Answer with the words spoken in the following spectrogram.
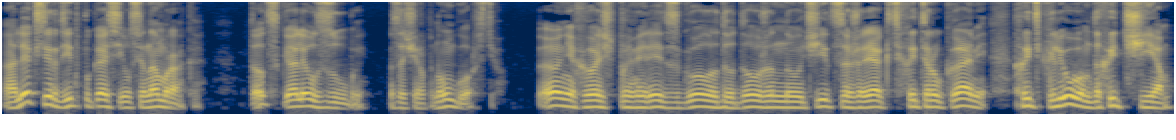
Олег сердит покосился на мрака. Тот скалил зубы, зачерпнул горстью. Кто не хочет помереть с голоду, должен научиться жрякать хоть руками, хоть клювом, да хоть чем.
